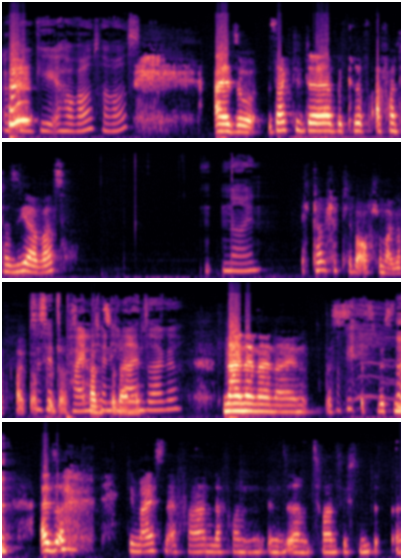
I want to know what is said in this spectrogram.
Okay, okay, hau raus, hau raus. Also, sagt dir der Begriff Aphantasia was? Nein. Ich glaube, ich habe dich aber auch schon mal gefragt, Ist es du jetzt das peinlich, kannst wenn ich Nein nicht. sage? Nein, nein, nein, nein. Das Okay. ist Wissen. Also, die meisten erfahren davon in ihrem 20., äh,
